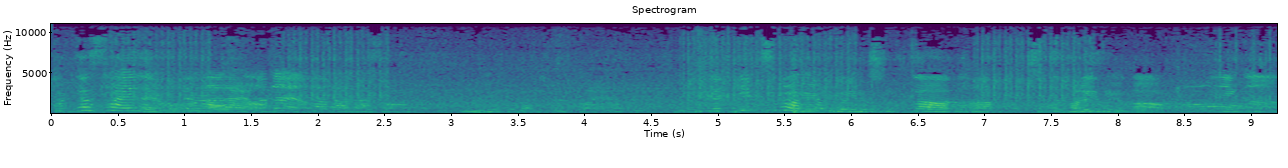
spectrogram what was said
각자 스타일대로. 다 달라요. 맞아요. 다 달라서. 줄 거예요. 근데 팀스랑 이렇게 보니까 진짜 다 진짜 다르게 생겼다. 그러니까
